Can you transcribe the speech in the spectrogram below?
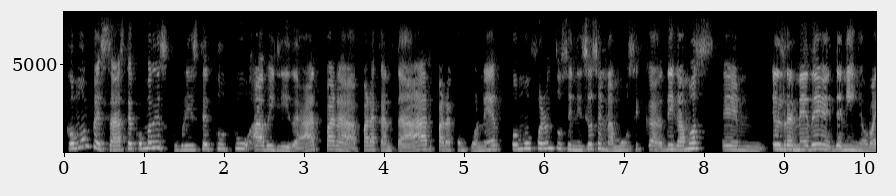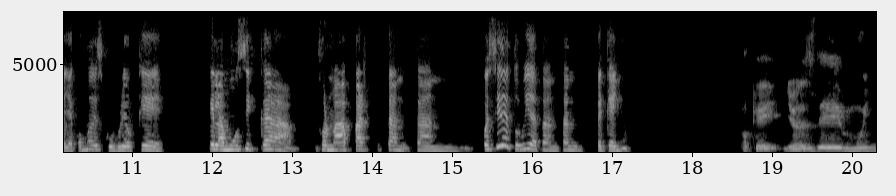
cómo empezaste, cómo descubriste tú tu habilidad para, para cantar, para componer, cómo fueron tus inicios en la música, digamos, em, el René de, de, niño, vaya, cómo descubrió que, que la música formaba parte tan, tan, pues sí, de tu vida, tan, tan pequeño? Ok, yo desde muy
